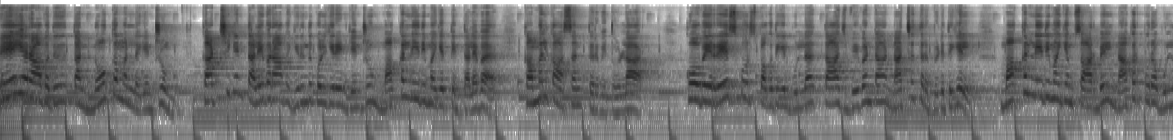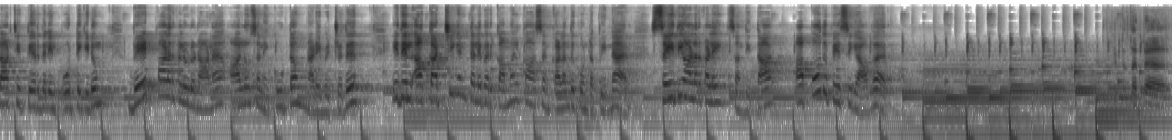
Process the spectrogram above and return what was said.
மேயராவது தன் நோக்கமல்ல என்றும் கட்சியின் தலைவராக இருந்து கொள்கிறேன் என்றும் மக்கள் நீதி மையத்தின் தலைவர் கமல்ஹாசன் தெரிவித்துள்ளார். கோவை ரேஸ்கோர்ஸ் பகுதியில் உள்ள தாஜ் விவண்டா நட்சத்திர விடுதியில் மக்கள் நீதி மையம் சார்பில் நகர்ப்புற உள்ளாட்சி தேர்தலில் போட்டியிடும் வேட்பாளர்களுடனான ஆலோசனை கூட்டம் நடைபெற்றது. இதில் அக்கட்சியின் தலைவர் கமல்ஹாசன் கலந்து கொண்ட பின்னர் செய்தியாளர்களை சந்தித்தார். அப்போது பேசிய அவர் கிட்டத்தட்ட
